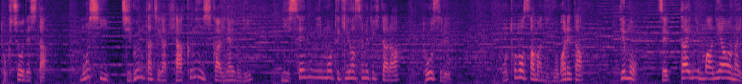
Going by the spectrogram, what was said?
特徴でした。もし自分たちが100人しかいないのに2000人も敵が攻めてきたらどうする？お殿様に呼ばれた。でも絶対に間に合わない。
